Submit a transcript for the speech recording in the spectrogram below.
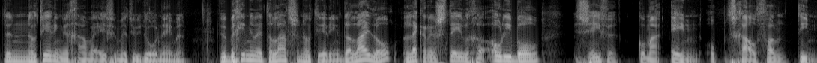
de noteringen gaan we even met u doornemen. We beginnen met de laatste notering. De Lidl, lekkere stevige oliebol, 7,1 op de schaal van 10.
